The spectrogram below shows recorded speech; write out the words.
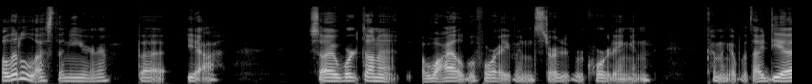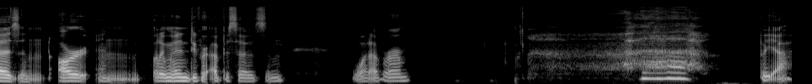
a little less than a year, but yeah. So I worked on it a while before I even started recording and coming up with ideas and art and what I'm going to do for episodes and whatever. but yeah.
